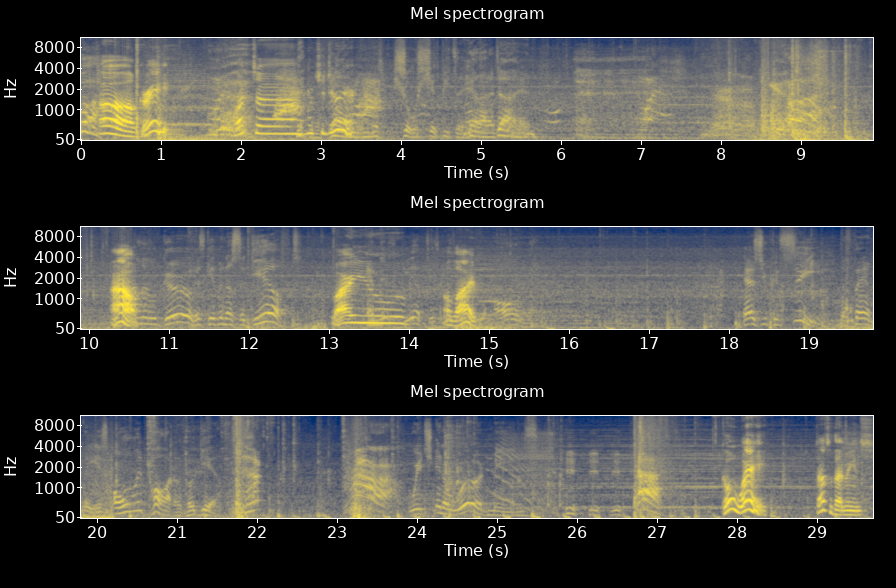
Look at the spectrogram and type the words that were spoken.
Oh, great. What, uh, what you doing here? Sure shit beats the hell out of dying. Ow. Little girl has given us a gift. Why are you this gift is alive? As you can see, the family is only part of her gift. Which in a word means Go away. That's what that means.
